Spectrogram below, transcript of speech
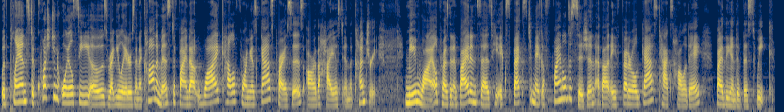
With plans to question oil CEOs, regulators, and economists to find out why California's gas prices are the highest in the country. Meanwhile, President Biden says he expects to make a final decision about a federal gas tax holiday by the end of this week.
